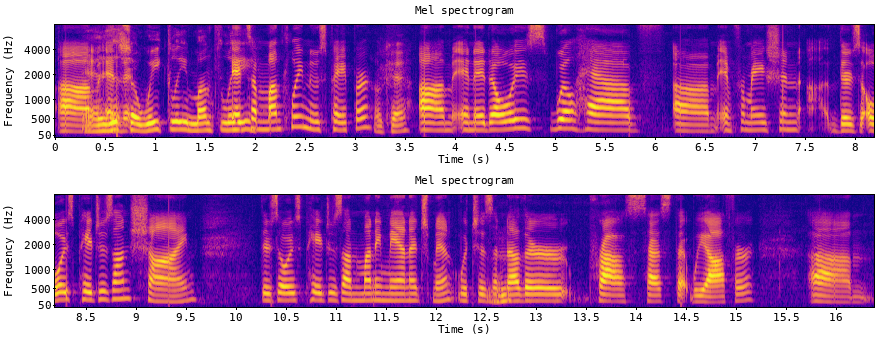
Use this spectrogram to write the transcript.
Um, And is this a weekly, monthly? It's a monthly newspaper. Okay. Um, and it always will have, um, information, uh, there's always pages on Shine. There's always pages on money management, which Mm-hmm. is another process that we offer. Um,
